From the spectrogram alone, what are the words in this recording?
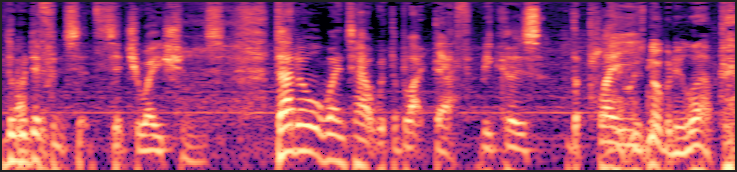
there were different si- situations. That all went out with the Black Death because the plague. There's nobody left.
